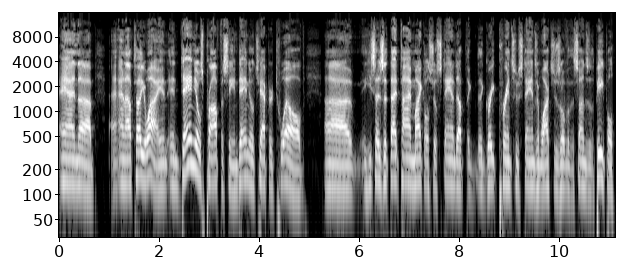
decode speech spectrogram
And uh, and I'll tell you why. In, in Daniel's prophecy in Daniel chapter 12, uh, he says at that time Michael shall stand up, the, the great prince who stands and watches over the sons of the people.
